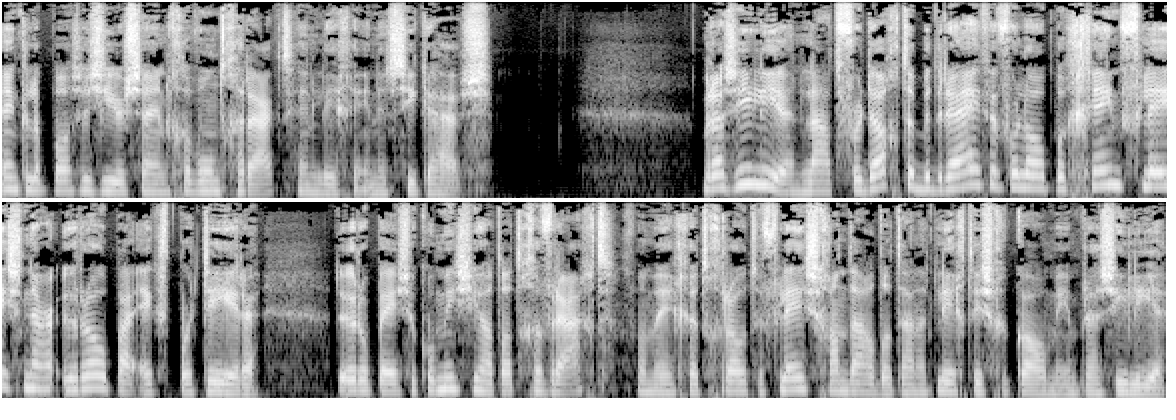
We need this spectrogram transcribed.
Enkele passagiers zijn gewond geraakt en liggen in het ziekenhuis. Brazilië laat verdachte bedrijven voorlopig geen vlees naar Europa exporteren. De Europese Commissie had dat gevraagd vanwege het grote vleesschandaal dat aan het licht is gekomen in Brazilië.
